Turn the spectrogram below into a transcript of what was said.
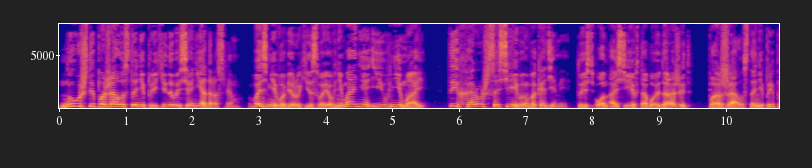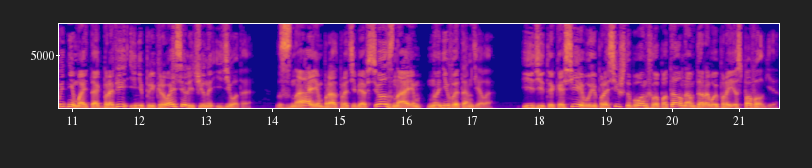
Ну уж ты, пожалуйста, не прикидывайся недорослем. Возьми в обе руки свое внимание и внимай. Ты хорош с Осеевым в академии, то есть он, Осеев, тобой дорожит. Пожалуйста, не приподнимай так бровей и не прикрывайся личиной идиота. Знаем, брат, про тебя все знаем, но не в этом дело. Иди ты к Осееву и проси, чтобы он хлопотал нам даровой проезд по Волге.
